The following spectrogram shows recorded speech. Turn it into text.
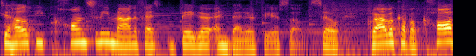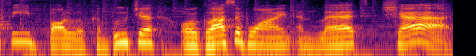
to help you constantly manifest bigger and better for yourself. So grab a cup of coffee, bottle of kombucha, or a glass of wine, and let's chat.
